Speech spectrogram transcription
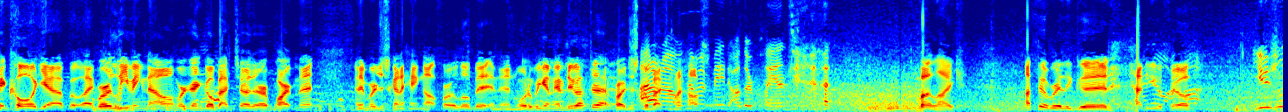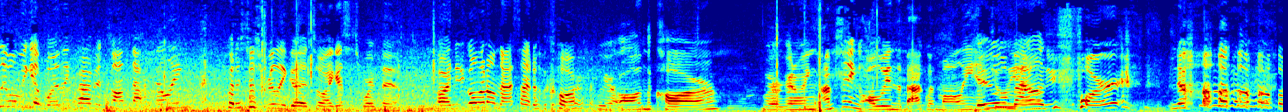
and cold, yeah, but like we're leaving now. And we're gonna go back to our apartment and then we're just gonna hang out for a little bit and then what are we gonna do after that? Probably just go back know, to my we house. haven't made other plans yet. But like, I feel really good. How do you feel? uh, Usually when we get boiling crab, it's not that filling, but it's just really good, so I guess it's worth it. Oh, I need to go in on that side of the car. We are all in the car. We're going, I'm sitting all the way in the back with Molly and Ew, Julia. Melody, fart. No, her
